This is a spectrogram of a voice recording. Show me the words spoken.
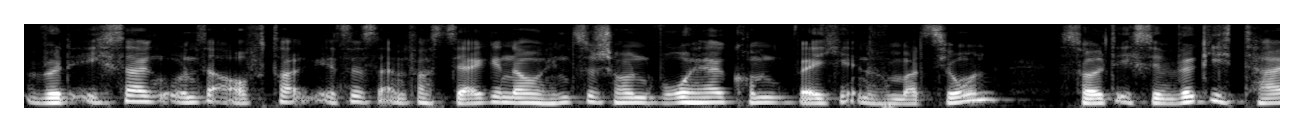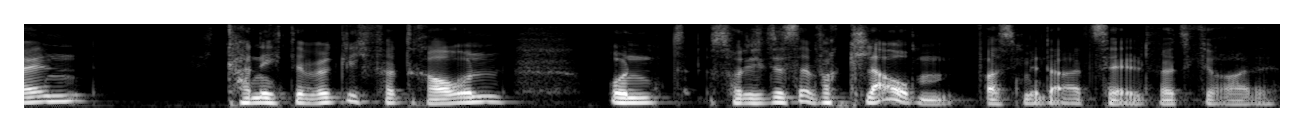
würde ich sagen, unser Auftrag ist es einfach sehr genau hinzuschauen, woher kommt welche Information. Sollte ich sie wirklich teilen? Kann ich dir wirklich vertrauen? Und soll ich das einfach glauben, was mir da erzählt wird gerade?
